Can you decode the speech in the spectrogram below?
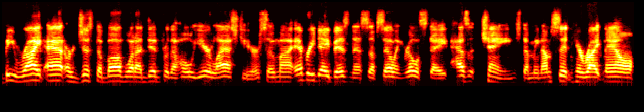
be right at or just above what I did for the whole year last year. So my everyday business of selling real estate hasn't changed. I mean, I'm sitting here right now.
